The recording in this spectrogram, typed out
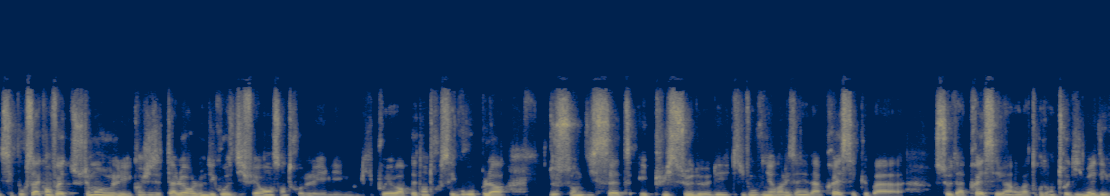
C'est pour ça qu'en fait, justement, les, quand je disais tout à l'heure, l'une des grosses différences entre les, les qu'il pouvait y avoir peut-être entre ces groupes-là de 77 et puis ceux de, qui vont venir dans les années d'après, c'est que bah ceux d'après, c'est on va entre guillemets des,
